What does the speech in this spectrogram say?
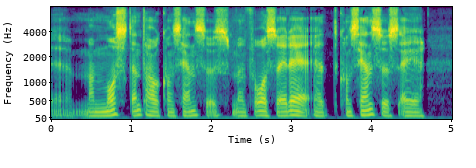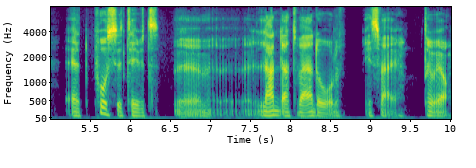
Eh, man måste inte ha konsensus, men för oss är det ett konsensus är ett positivt eh, laddat värdeord i Sverige. tror jag.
